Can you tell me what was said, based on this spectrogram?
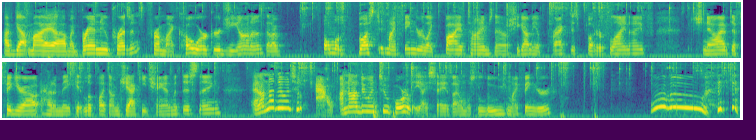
I've got my uh, my brand new present from my coworker Gianna that I've almost busted my finger like five times now. She got me a practice butterfly knife now I have to figure out how to make it look like I'm Jackie Chan with this thing. And I'm not doing too ow. I'm not doing too poorly, I say as I almost lose my finger. Woohoo!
